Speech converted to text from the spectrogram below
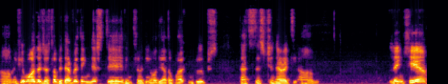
um, if you want to just look at everything did, including all the other working groups, that's this generic um, link here.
